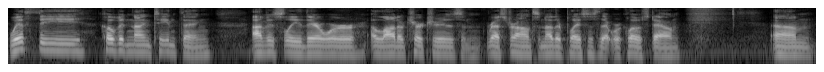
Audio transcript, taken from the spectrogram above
with the COVID 19 thing, obviously there were a lot of churches and restaurants and other places that were closed down. Um,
